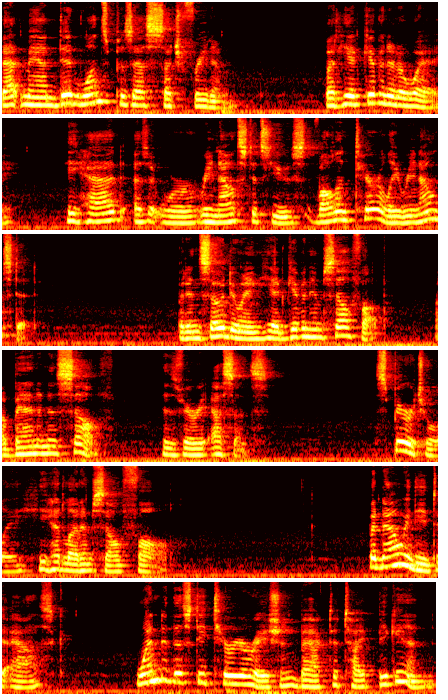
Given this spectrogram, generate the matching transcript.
that man did once possess such freedom, but he had given it away. He had, as it were, renounced its use, voluntarily renounced it. But in so doing, he had given himself up, abandoned his self, his very essence. Spiritually, he had let himself fall. But now we need to ask when did this deterioration back to type begin?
